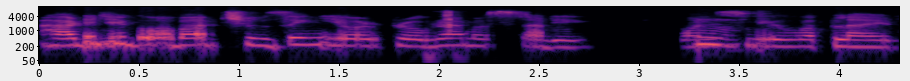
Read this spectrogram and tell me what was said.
how did you go about choosing your program of study once mm. you applied?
